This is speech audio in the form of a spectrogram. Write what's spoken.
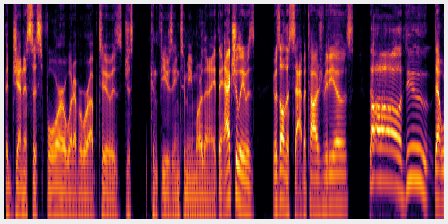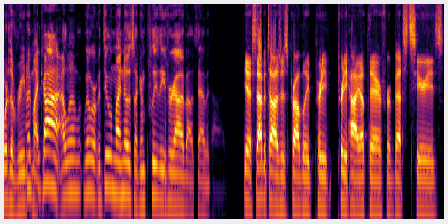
the Genesis Four or whatever we're up to is just confusing to me more than anything. Actually, it was it was all the sabotage videos Oh, dude. that were the root I of my. God, I when, when we were doing my notes, I completely forgot about sabotage. Yeah, Sabotage is probably pretty pretty high up there for best series.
